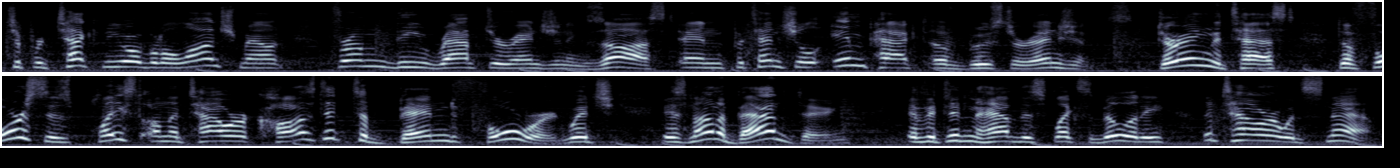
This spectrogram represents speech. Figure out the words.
to protect the orbital launch mount from the Raptor engine exhaust and potential impact of booster engines. During the test, the forces placed on the tower caused it to bend forward, which is not a bad thing. If it didn't have this flexibility, the tower would snap.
